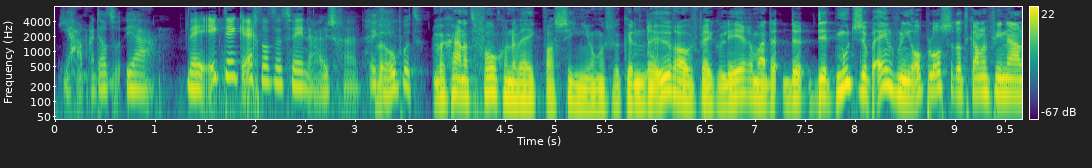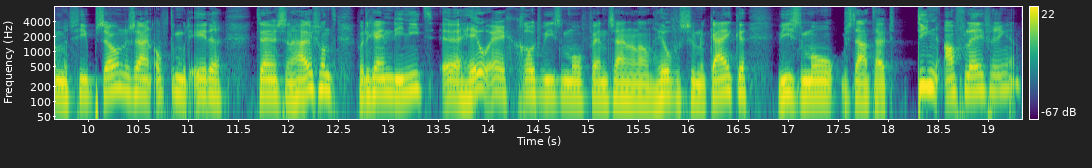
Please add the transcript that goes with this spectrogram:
Ja, maar dat, ja. Nee, ik denk echt dat er twee naar huis gaan. Ik hoop het. We gaan het volgende week pas zien, jongens. We kunnen er uren over speculeren, maar de, de, dit moeten ze op een of andere manier oplossen. Dat kan een finale met vier personen zijn, of er moet eerder twee mensen naar huis. Want voor degenen die niet eh, heel erg groot Wie is de Mol fan zijn en dan heel veel seizoenen kijken. Wie is de Mol bestaat uit tien afleveringen.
